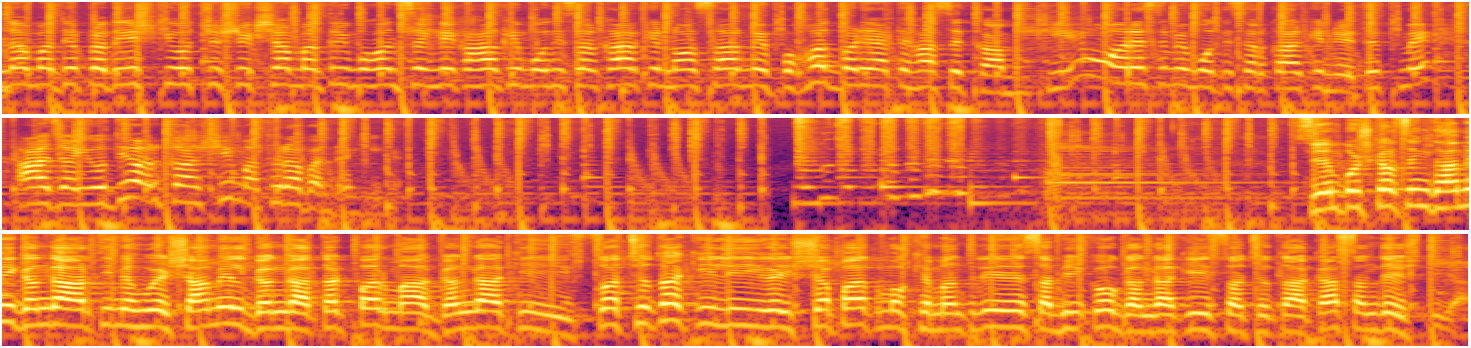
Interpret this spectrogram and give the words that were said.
गोंडा मध्य प्रदेश के उच्च शिक्षा मंत्री मोहन सिंह ने कहा कि मोदी सरकार के नौ साल में बहुत बड़े ऐतिहासिक काम किए और ऐसे में मोदी सरकार के नेतृत्व में आज अयोध्या और काशी मथुरा बन रही है। सीएम पुष्कर सिंह धामी गंगा आरती में हुए शामिल गंगा तट पर माँ गंगा की स्वच्छता की ली गई शपथ। मुख्यमंत्री ने सभी को गंगा की स्वच्छता का संदेश दिया।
